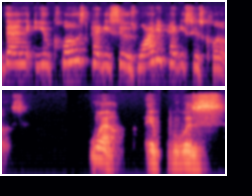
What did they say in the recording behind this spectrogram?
then you closed Peggy Sue's. Why did Peggy Sue's close? Well, it was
